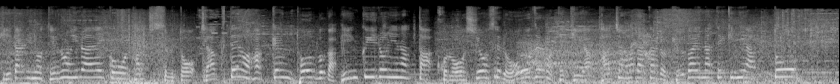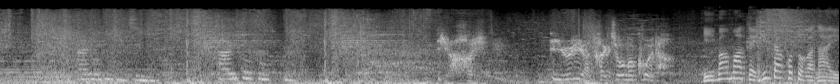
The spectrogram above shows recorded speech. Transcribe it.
左の手のひらアイコンをタッチすると弱点を発見。頭部がピンク色になった。この押し寄せる大勢の敵や立ちはだかる巨大な敵に圧倒。あなたたちに会いたかった。やはりユリア隊長の声だ今まで見たことがない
